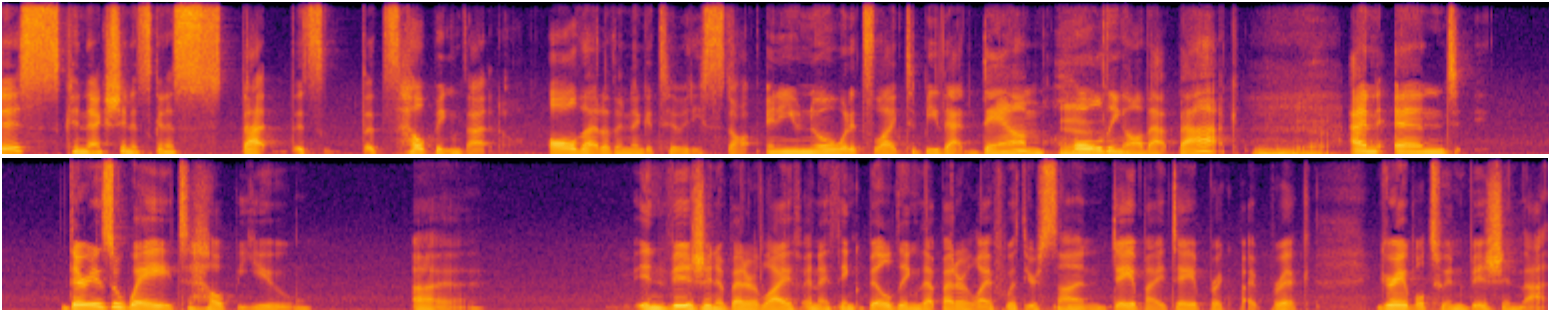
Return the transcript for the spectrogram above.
this connection is gonna that it's it's helping that all that other negativity stop, and you know what it's like to be that dam Yeah. holding all that back. yeah, and and there is a way to help you uh, envision a better life and i think building that better life with your son day by day brick by brick you're able to envision that.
